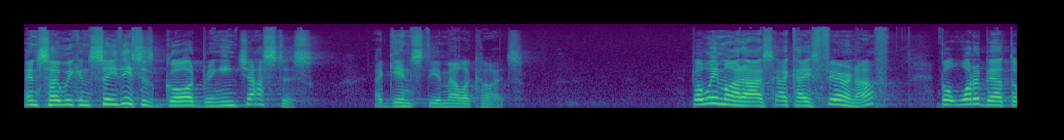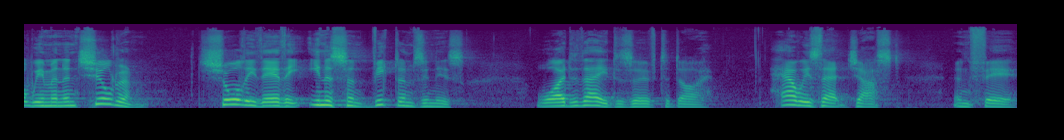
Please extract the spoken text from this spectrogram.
And so we can see this as God bringing justice against the Amalekites. But we might ask, okay, fair enough, but what about the women and children? Surely they're the innocent victims in this. Why do they deserve to die? How is that just and fair?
